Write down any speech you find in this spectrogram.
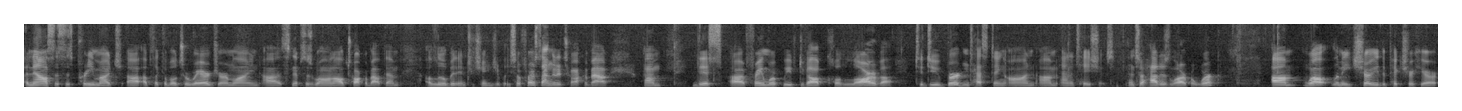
analysis is pretty much uh, applicable to rare germline uh, SNPs as well, and I'll talk about them a little bit interchangeably. So first I'm going to talk about um, this uh, framework we've developed called LARVA to do burden testing on um, annotations. And so how does LARVA work? Um, well, let me show you the picture here.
